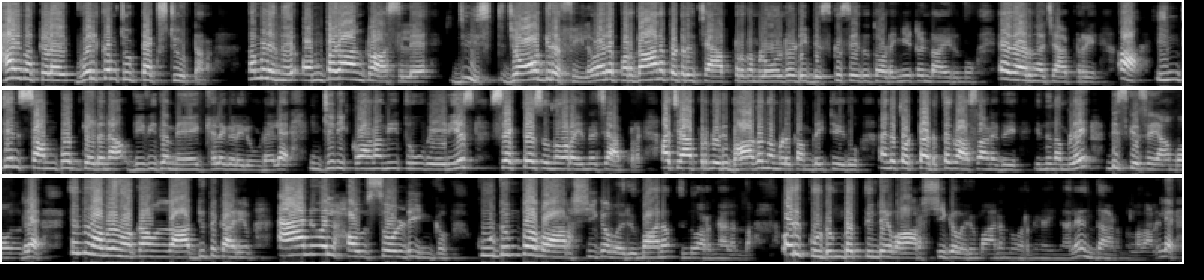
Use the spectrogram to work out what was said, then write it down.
Hi മക്കളെ welcome to text tutor നമ്മൾ ഇന്ന് ഒമ്പതാം ക്ലാസ്സിലെ ജോഗ്രഫിയിൽ വളരെ പ്രധാനപ്പെട്ട ഒരു ചാപ്റ്റർ നമ്മൾ ഓൾറെഡി ഡിസ്കസ് ചെയ്ത് തുടങ്ങിയിട്ടുണ്ടായിരുന്നു. ഏതായിരുന്നു ആ ചാപ്റ്റർ ആ ഇന്ത്യൻ സമ്പദ്ഘടന വിവിധ മേഖലകളിലൂടെ അല്ലെ? Indian economy through various sectors എന്ന് പറയുന്ന ചാപ്റ്റർ ആ ചാപ്റ്ററിന്റെ ഒരു ഭാഗം നമ്മൾ കംപ്ലീറ്റ് ചെയ്തു. അതിന്റെ തൊട്ടടുത്ത ക്ലാസ് ആണിത് ഇന്ന് നമ്മൾ ഡിസ്കസ് ചെയ്യാൻ പോകുന്നത് അല്ലെ? ഇന്ന് നമ്മൾ നോക്കാൻ പോകുന്നത് ആദ്യത്തെ കാര്യം ആനുവൽ ഹൗസ് ഹോൾഡ് ഇൻകം കുടുംബ വാർഷിക വരുമാനം എന്ന് പറഞ്ഞാൽ എന്താ? ഒരു കുടുംബത്തിന്റെ വാർഷിക വരുമാനം എന്ന് പറഞ്ഞു കഴിഞ്ഞാൽ എന്താണെന്നുള്ളതാണ് അല്ലെ?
